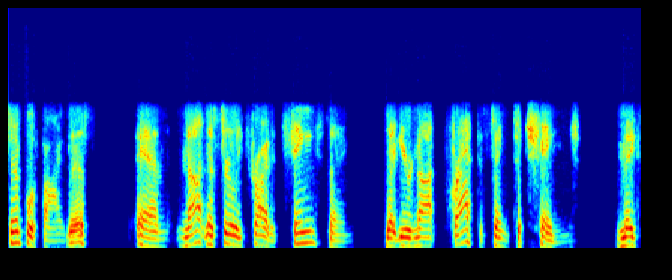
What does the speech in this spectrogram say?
simplify this and not necessarily try to change things that you're not practicing to change makes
